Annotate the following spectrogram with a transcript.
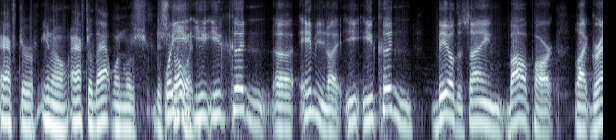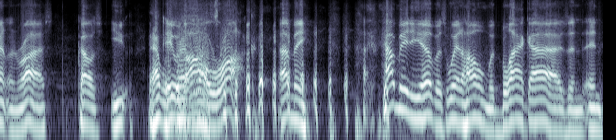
After you know, after that one was destroyed. Well, you, you, you couldn't uh, emulate. You, you couldn't build the same ballpark like Grantland Rice because you. That was it was all Rice. rock. I mean, how many of us went home with black eyes and and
